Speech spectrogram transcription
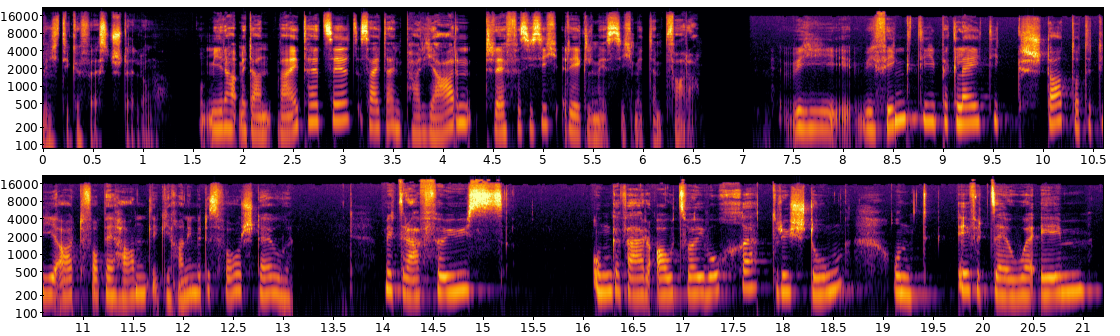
Wichtige Feststellung. Und Mira hat mir dann weitererzählt, seit ein paar Jahren treffe sie sich regelmäßig mit dem Pfarrer. Wie, wie findet die Begleitung statt oder die Art von Behandlung? Wie kann ich mir das vorstellen? Wir treffen uns ungefähr alle zwei Wochen, drei Stunden. Und ich erzähle ihm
